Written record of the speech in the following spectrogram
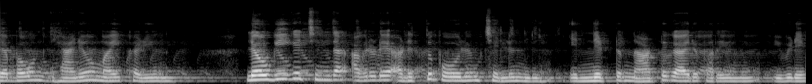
ജപവും ധ്യാനവുമായി കഴിയുന്നു. ലൗകിക ചിന്ത അവരുടെ അടുത്തു പോലും ചെല്ലുന്നില്ല. എന്നിട്ടും നാട്ടുകാർ പറയുന്നു ഇവിടെ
